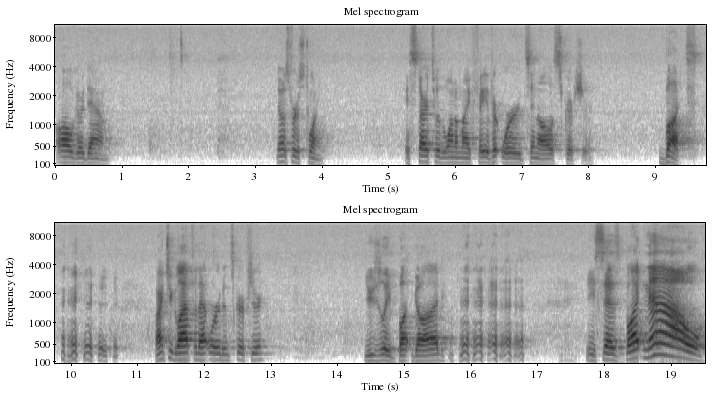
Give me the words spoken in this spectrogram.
all go down? Notice verse 20. It starts with one of my favorite words in all of Scripture. But. Aren't you glad for that word in Scripture? Usually, but God. he says, But now,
